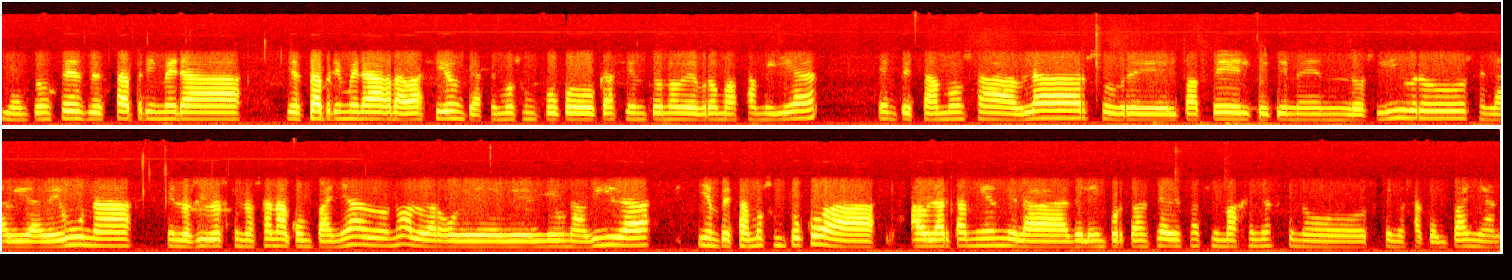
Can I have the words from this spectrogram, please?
Y entonces de esta primera de esta primera grabación que hacemos un poco casi en tono de broma familiar, empezamos a hablar sobre el papel que tienen los libros en la vida de una, en los libros que nos han acompañado ¿no? a lo largo de, de- de una vida y empezamos un poco a, a hablar también de la, de la importancia de esas imágenes que nos, que nos acompañan.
